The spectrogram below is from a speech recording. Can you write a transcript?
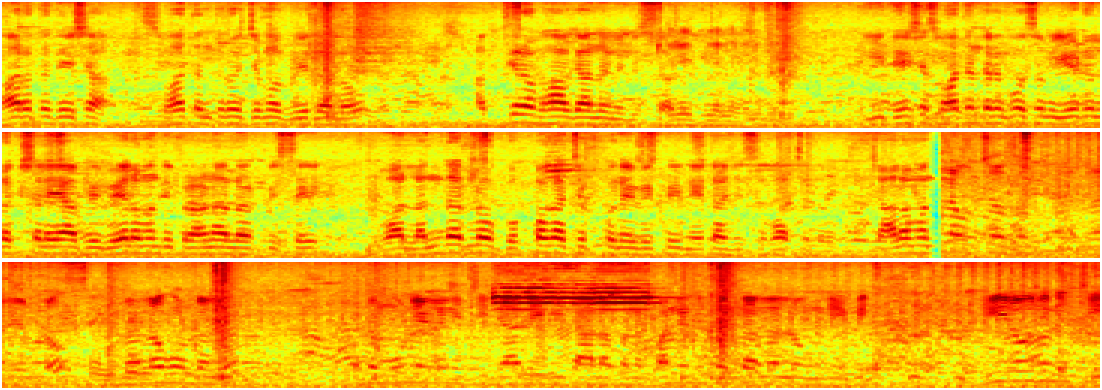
భారతదేశ స్వాతంత్రోద్యమ వీరులలో అగ్రభాగాన్ని నిలుస్తారు. ఈ దేశ స్వాతంత్రం కోసం ఏడు లక్షల యాభై వేల మంది ప్రాణాలు అర్పిస్తే వాళ్ళందరిలో గొప్పగా చెప్పుకునే వ్యక్తి నేతాజీ సుభాష్ చంద్రబోస్. చాలామంది ఉత్సవ నల్లగొండలో గత మూడేళ్ళ నుంచి జాతీయ చాలా ఆలాపన పన్నెండు సెంటర్లలో ఉండేవి. ఈ రోజు నుంచి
